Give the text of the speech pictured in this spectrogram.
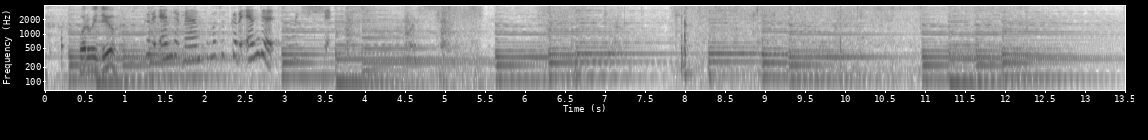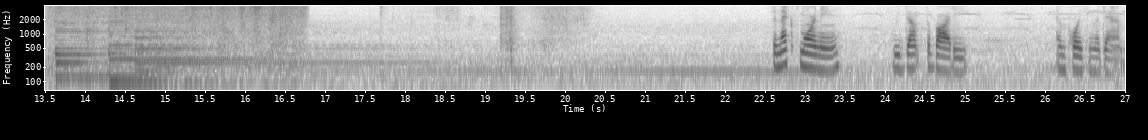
What, what do we do? Just gotta end it, man. Someone's just gotta end it. Holy shit. Holy shit. The next morning, we dumped the body and poisoned the dam.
